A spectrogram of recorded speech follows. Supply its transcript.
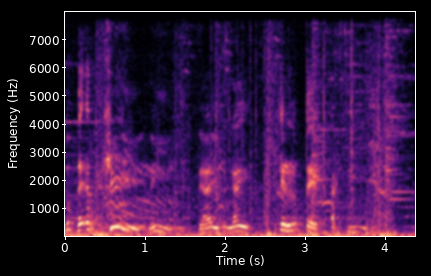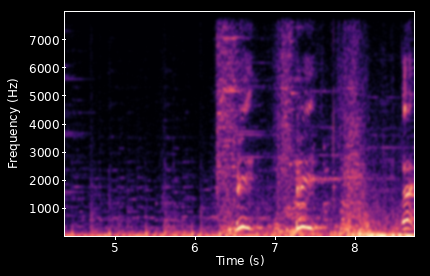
ลูกเตะขี้นี่ไงเป็นไงเจอลูกเตะขี้นี่นี่เฮ้ย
